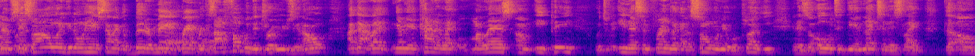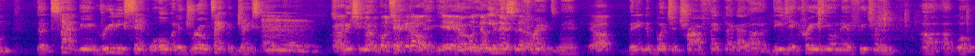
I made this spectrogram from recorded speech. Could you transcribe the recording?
what I'm saying. So I don't want to get on here and sound like a bitter mad Nah, rapper because nah. I fuck with the drill music and all. I got like you know what I mean, kind of like my last um EP, which was Enes and Friends. I got a song on there with Pluggy, and it's an ode to DMX, and it's like the um the stop being greedy sample over the drill type of joints. Mm, So gotcha. make sure y'all go check it out. that. Yeah, hell we're gonna definitely Enes and that out. Friends, man. Yup. Benny the Butcher trifecta. I got uh, DJ Crazy on there featuring uh, uh well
